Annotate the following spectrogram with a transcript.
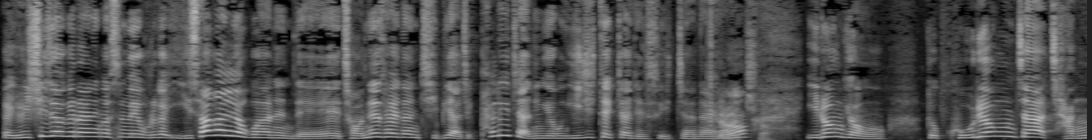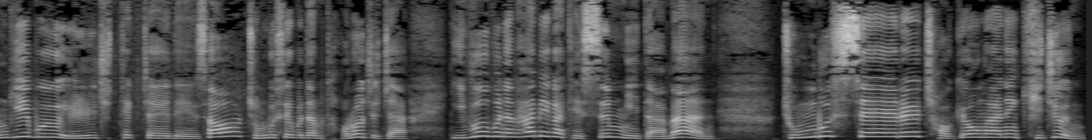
그러니까 일시적이라는 것은 왜 우리가 이사 가려고 하는데 전에 살던 집이 아직 팔리지 않은 경우 이주택자 될 수 있잖아요. 그렇죠. 이런 경우 또 고령자 장기 보유 일주택자에 대해서 종부세 부담 덜어주자 이 부분은 합의가 됐습니다만 종부세를 적용하는 기준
